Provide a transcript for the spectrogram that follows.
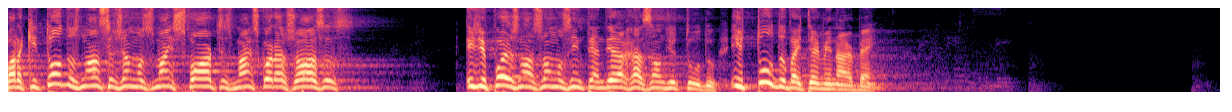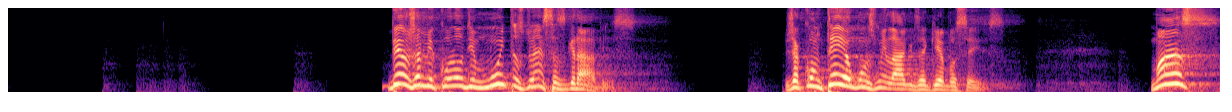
para que todos nós sejamos mais fortes, mais corajosos, e depois nós vamos entender a razão de tudo, e tudo vai terminar bem. Deus já me curou de muitas doenças graves. Já contei alguns milagres aqui a vocês. Mas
